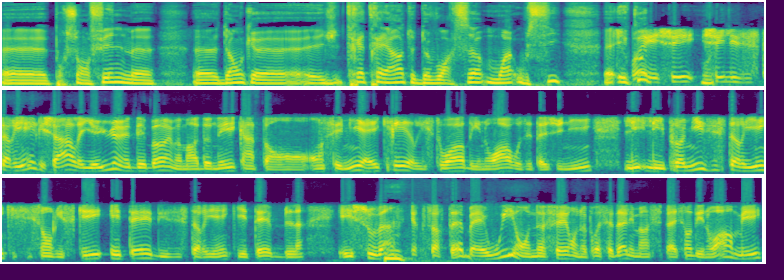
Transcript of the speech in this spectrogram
euh, pour son film. donc, j'ai très, très hâte de voir ça, moi aussi. écoute, oui, chez, chez les historiens, Richard, il y a eu un débat à un moment donné quand on, on s'est mis à écrire l'histoire des Noirs aux États-Unis. Les, les, premiers historiens qui s'y sont risqués étaient des historiens qui étaient blancs. Et souvent, hum. ce qui ressortait, ben oui, on a fait, on a procédé à l'émancipation des Noirs, mais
